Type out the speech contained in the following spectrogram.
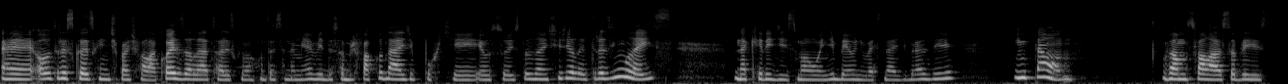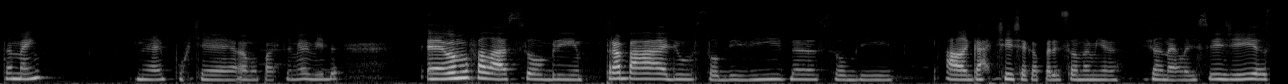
é, outras coisas que a gente pode falar, coisas aleatórias que vão acontecer na minha vida sobre faculdade, porque eu sou estudante de letras em inglês na queridíssima UNB, Universidade de Brasília. Então, vamos falar sobre isso também, né? Porque é uma parte da minha vida. É, vamos falar sobre trabalho, sobre vida, sobre a lagartixa que apareceu na minha janela esses dias,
